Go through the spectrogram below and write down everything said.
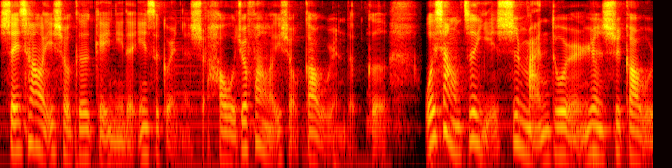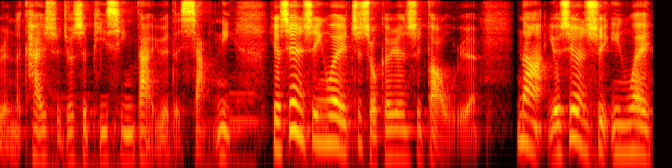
谁唱了一首歌给你的 Instagram 的时候，我就放了一首告五人的歌。我想这也是蛮多人认识告五人的开始，就是披星戴月的想你。有些人是因为这首歌认识告五人，那有些人是因为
